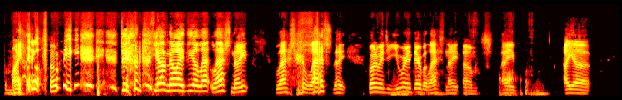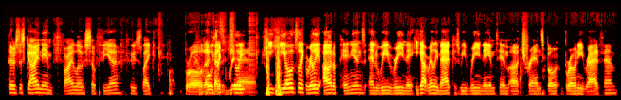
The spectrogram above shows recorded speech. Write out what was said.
to My Little Pony, dude. You have no idea. La- last night, last last night, Bonaventure, you weren't there, but last night, um, I, I uh, there's this guy named Philo Sophia who's like Bro, Who that holds, like, really- he he holds like really odd opinions, and we rename. He got really mad because we renamed him uh Trans Bo- Brony Radfem,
